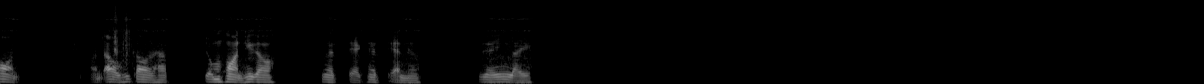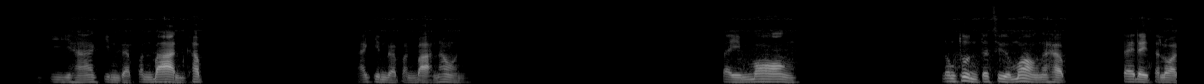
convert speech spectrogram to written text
ห่อนห่อนเอาที่เก่าแล้วครับ จมห่อนที่เก่าเหงื่อแตกเหงื่อแตนอยู่เหงื่อยังไหลวิธีหากินแบบบ้านๆครับ หากินแบบบ้านๆเท่านี้ใส่มอง ลงทุนแต่ซื้อมองนะครับ ใส่ได้ตลอด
